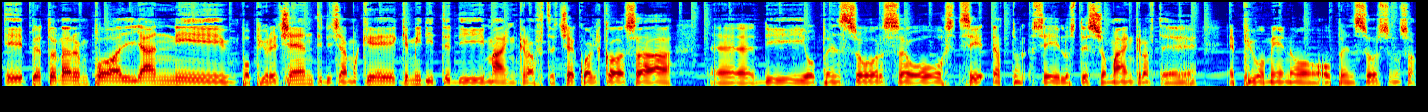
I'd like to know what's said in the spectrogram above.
E per tornare un po' agli anni un po' più recenti, diciamo, che, che mi dite di Minecraft? C'è qualcosa eh, di open source o se, se, lo stesso Minecraft è, è più o meno open source? Non so.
